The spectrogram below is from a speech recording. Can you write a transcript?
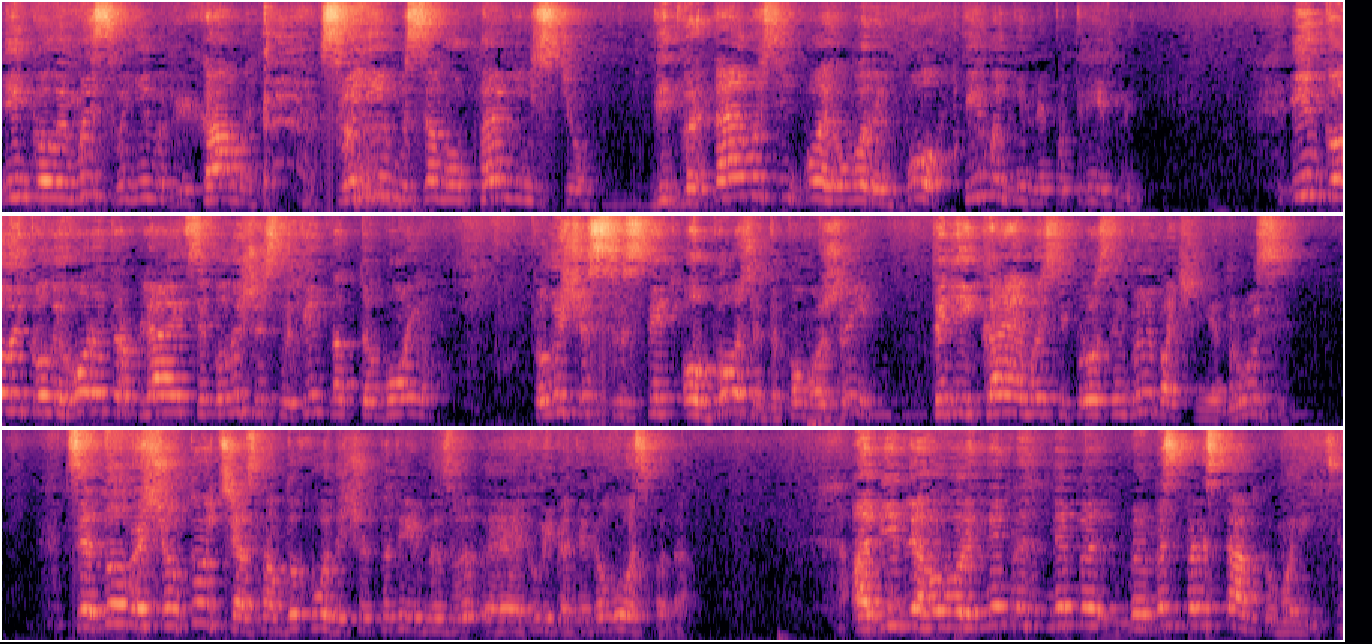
Інколи ми своїми гріхами, своїм самовпевненістю відвертаємось від Бога і говоримо, Бог, ти мені не потрібний. Інколи, коли горе трапляється, коли щось летить над тобою, коли щось свистить, о Боже, допоможи, тоді каємось і просимо вибачення, друзі. Це добре, що в той час нам доходить, що потрібно е, кликати до Господа. А Біблія говорить, не, не без перестанку моліться.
